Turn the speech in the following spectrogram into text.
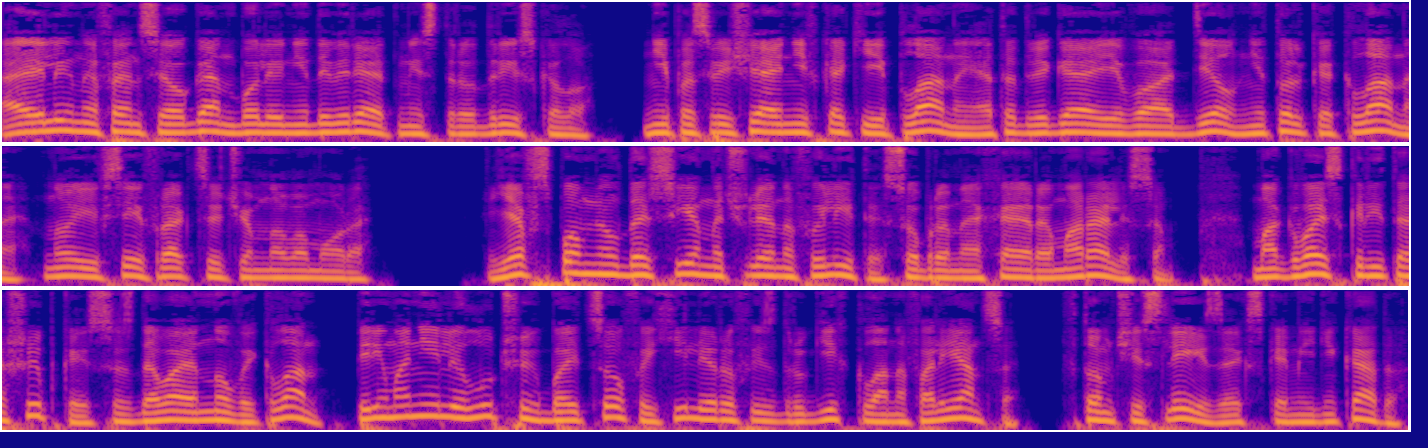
А Элин и Фэнси Оган более не доверяют мистеру Дрисколу, не посвящая ни в какие планы, отодвигая его отдел не только клана, но и всей фракции Чемного Мора. Я вспомнил досье на членов элиты, собранное Хайра Моралесом. Магвай скрыт ошибкой, создавая новый клан, переманили лучших бойцов и хиллеров из других кланов Альянса, в том числе из Экскоммуникадо.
